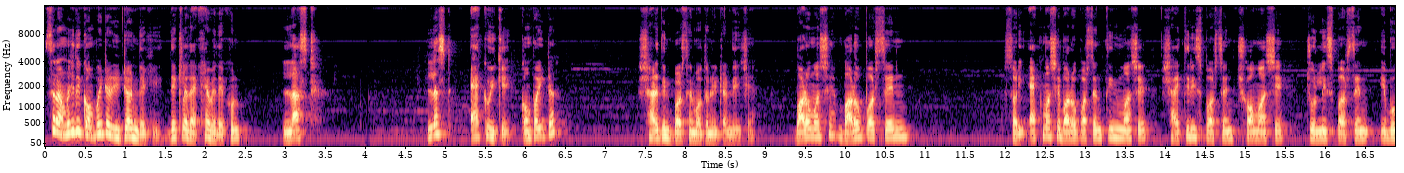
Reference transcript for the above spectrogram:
স্যার, আমরা যদি কোম্পানিটার রিটার্ন দেখি, দেখলে দেখাবে, দেখুন লাস্ট লাস্ট এক উইকে কোম্পানিটা সাড়ে তিন পার্সেন্ট মতন রিটার্ন দিয়েছে। বারো মাসে বারো পার্সেন্ট সরি এক মাসে বারো পার্সেন্ট তিন মাসে সাঁত্রিশ পার্সেন্ট ছ মাসে চল্লিশ পার্সেন্ট এবং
